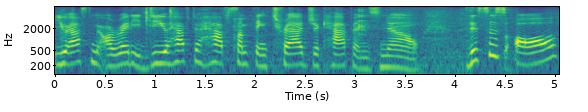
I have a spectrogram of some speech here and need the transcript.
you asked me already, do you have to have something tragic happens? No. This is all,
